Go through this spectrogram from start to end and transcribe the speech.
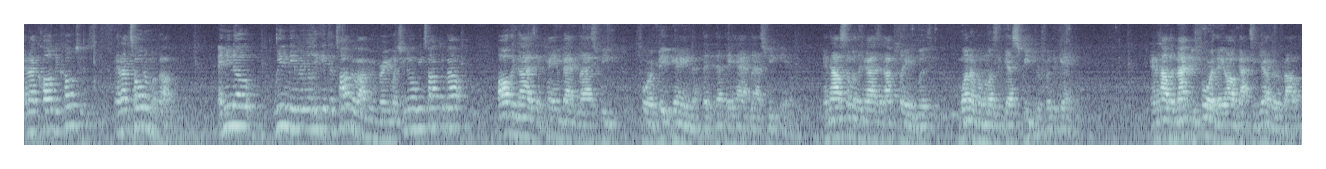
And I called the coaches, and I told them about him. And you know, we didn't even really get to talk about him very much. You know what we talked about? All the guys that came back last week for a big game that they, that they had last weekend. And how some of the guys that I played with, one of them was a guest speaker for the game. and how the night before they all got together about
